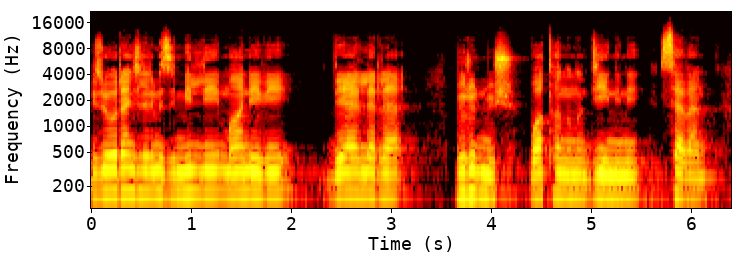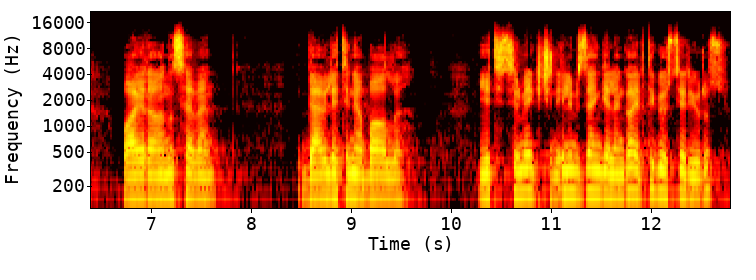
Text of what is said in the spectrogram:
Bizi öğrencilerimizi milli, manevi değerlere bürünmüş, vatanını, dinini seven, bayrağını seven, devletine bağlı yetiştirmek için elimizden gelen gayreti gösteriyoruz.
